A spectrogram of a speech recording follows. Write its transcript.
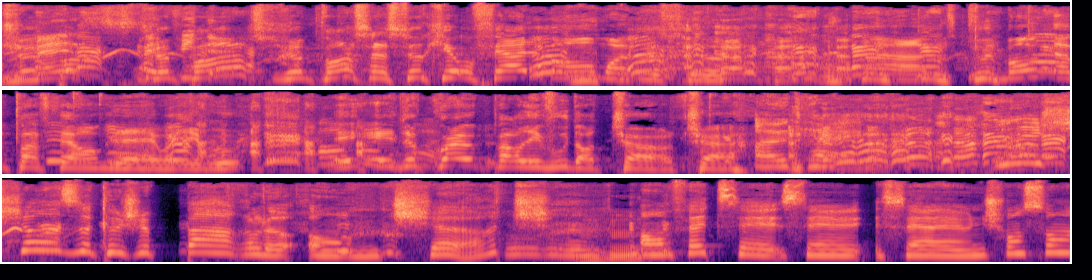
je Mais pense, je pense, je pense à ceux qui ont fait allemand, moi, monsieur. Ah, Tout le monde n'a pas fait anglais, voyez-vous. Et, et de quoi parlez-vous dans Church? Ok. Les choses que je parle en church, en fait, c'est, c'est, c'est une chanson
